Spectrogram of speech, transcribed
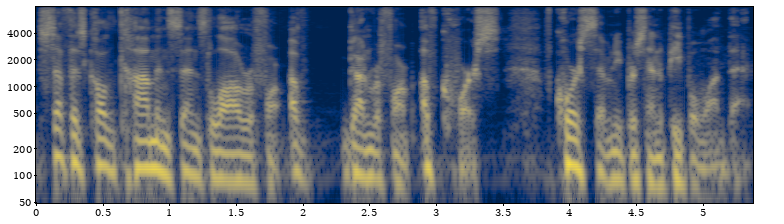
stuff that's called common sense law reform, of gun reform. Of course. Of course, 70% of people want that.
